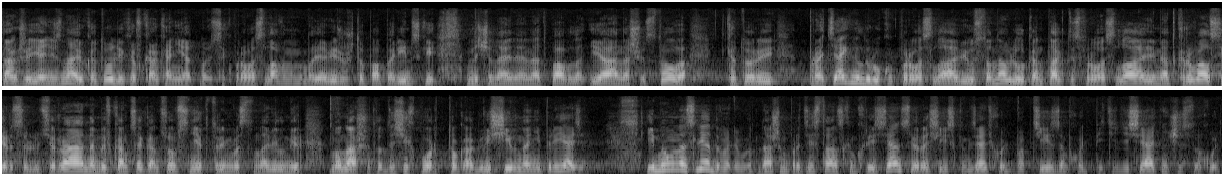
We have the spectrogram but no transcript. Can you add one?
Также я не знаю католиков, как они относятся к православному, но я вижу, что Папа Римский, начиная наверное, от Павла Иоанна VI, который протягивал руку к православию, устанавливал контакты с православием, открывал сердце лютеранам и в конце концов с некоторыми восстановил мир. Но наш это до сих пор только агрессивная неприязнь. И мы унаследовали вот в нашем протестантском христианстве российском взять хоть баптизм, хоть пятидесятничество, хоть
